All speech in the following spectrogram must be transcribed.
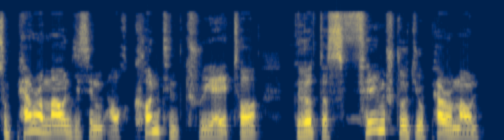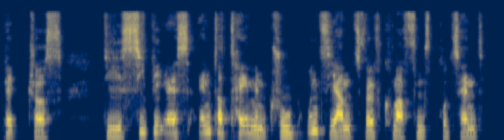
Zu Paramount, die sind auch Content Creator, gehört das Filmstudio Paramount Pictures, die CBS Entertainment Group und sie haben 12,5 Prozent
